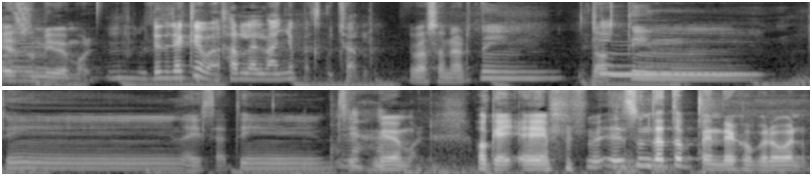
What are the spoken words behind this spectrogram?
Eso es un mi bemol. Mm, Tendría que bajarle al baño para escucharlo. Y va a sonar. tin, no, Tin. Ahí está. tin. Sí, Ajá. mi bemol. Ok, eh, es un dato pendejo, pero bueno.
